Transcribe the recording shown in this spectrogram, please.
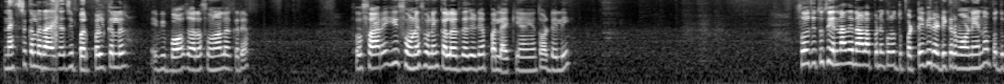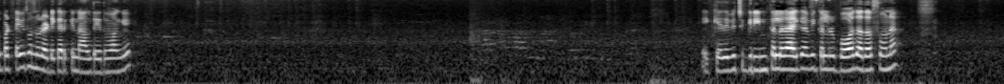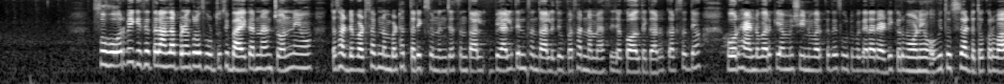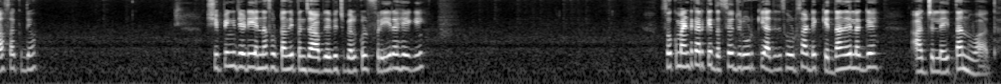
ਨੈਕਸਟ ਕਲਰ ਆਏਗਾ ਜੀ ਪਰਪਲ ਕਲਰ ਇਹ ਵੀ ਬਹੁਤ ਜ਼ਿਆਦਾ ਸੋਹਣਾ ਲੱਗ ਰਿਹਾ। ਸੋ ਸਾਰੇ ਹੀ ਸੋਹਣੇ ਸੋਹਣੇ ਕਲਰ ਦਾ ਜਿਹੜੇ ਆਪਾਂ ਲੈ ਕੇ ਆਏ ਆ ਤੁਹਾਡੇ ਲਈ। ਸੋ ਜੇ ਤੁਸੀਂ ਇਹਨਾਂ ਦੇ ਨਾਲ ਆਪਣੇ ਕੋਲੋਂ ਦੁਪੱਟੇ ਵੀ ਰੈਡੀ ਕਰਵਾਉਣੇ ਆ ਨਾ, ਆਪਾਂ ਦੁਪੱਟੇ ਵੀ ਤੁਹਾਨੂੰ ਰੈਡੀ ਕਰਕੇ ਨਾਲ ਦੇ ਦੇਵਾਂਗੇ। ਇੱਕ ਇਹਦੇ ਵਿੱਚ ਗ੍ਰੀਨ ਕਲਰ ਆਏਗਾ, ਵੀ ਕਲਰ ਬਹੁਤ ਜ਼ਿਆਦਾ ਸੋਹਣਾ ਹੈ। ਸੋ ਹੋਰ ਵੀ ਕਿਸੇ ਤਰ੍ਹਾਂ ਦਾ ਆਪਣੇ ਕੋਲ ਸੂਟ ਤੁਸੀਂ ਬਾਏ ਕਰਨਾ ਚਾਹੁੰਦੇ ਹੋ, ਤਾਂ ਸਾਡੇ WhatsApp ਨੰਬਰ 7819474347 ਦੇ ਉੱਪਰ ਸਾਡਾ ਮੈਸੇਜ ਜਾਂ ਕਾਲ ਤੇ ਕਰ ਕਰ ਸਕਦੇ ਹੋ। ਹੋਰ ਹੈਂਡ ਵਰਕ ਜਾਂ ਮਸ਼ੀਨ ਵਰਕ ਦੇ ਸੂਟ ਵਗੈਰਾ ਰੈਡੀ ਕਰਵਾਉਣੇ ਹੋ, ਉਹ ਵੀ ਤੁਸੀਂ ਸਾਡੇ ਤੋਂ ਕਰਵਾ ਸਕਦੇ ਹੋ। ਸ਼ਿਪਿੰਗ ਜਿਹੜੀ ਇਹਨਾਂ ਸੂਟਾਂ ਦੀ ਪੰਜਾਬ ਦੇ ਵਿੱਚ ਬਿਲਕੁਲ ਫ੍ਰੀ ਰਹੇਗੀ। ਸੋ ਕਮੈਂਟ ਕਰਕੇ ਦੱਸਿਓ ਜਰੂਰ ਕਿ ਅੱਜ ਦੇ ਸੂਟ ਸਾਡੇ ਕਿੱਦਾਂ ਦੇ ਲੱਗੇ। ਅੱਜ ਲਈ ਧੰਨਵਾਦ।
